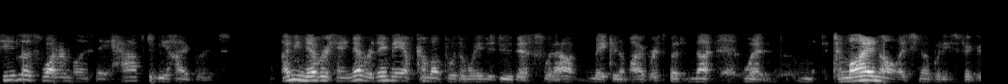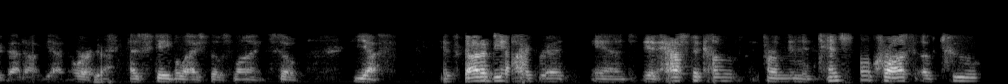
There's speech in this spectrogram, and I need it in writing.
seedless watermelons, they have to be hybrids. I mean, never say never. They may have come up with a way to do this without making them hybrids, but not when, to my knowledge, nobody's figured that out yet or Yeah. has stabilized those lines. So, yes, it's got to be a hybrid, and it has to come from an intentional cross of two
